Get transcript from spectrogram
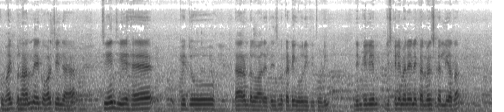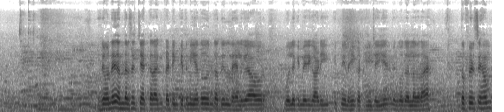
तो भाई प्लान में एक और चेंज आया। चेंज ये है कि जो टायर हम डलवा रहे थे, इसमें कटिंग हो रही थी थोड़ी। जिनके लिए जिसके लिए मैंने इन्हें कन्वेंस कर लिया था। इन्होंने अंदर से चेक करा कि कटिंग कितनी है तो इनका दिल दहल गया और बोले कि मेरी गाड़ी इतनी नहीं कटनी चाहिए, मेरे को डर लग रहा है। तो फिर से हम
